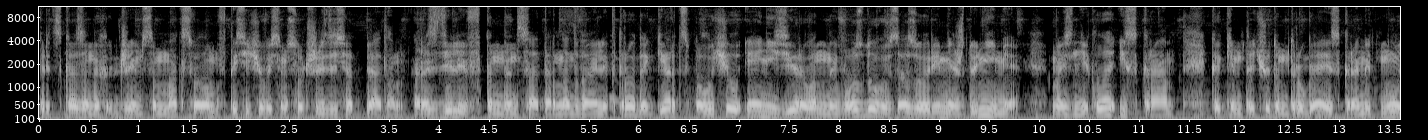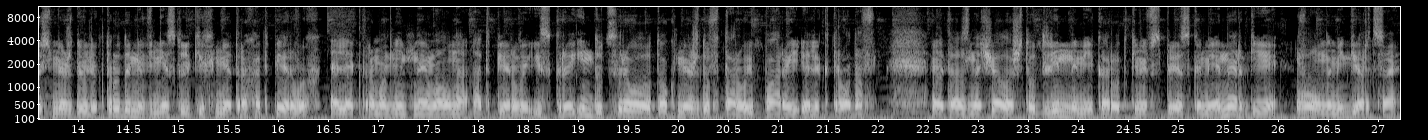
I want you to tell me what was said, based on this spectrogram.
предсказанных Джеймсом Максвеллом в 1860 1965-м. Разделив конденсатор на два электрода, Герц получил ионизированный воздух в зазоре между ними. Возникла искра. Каким-то чудом другая искра метнулась между электродами в нескольких метрах от первых. Электромагнитная волна от первой искры индуцировала ток между второй парой электродов. Это означало, что длинными и короткими всплесками энергии, волнами Герца,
